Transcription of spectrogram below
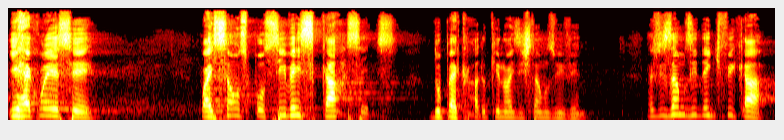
e reconhecer quais são os possíveis cárceres do pecado que nós estamos vivendo. Nós precisamos identificar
